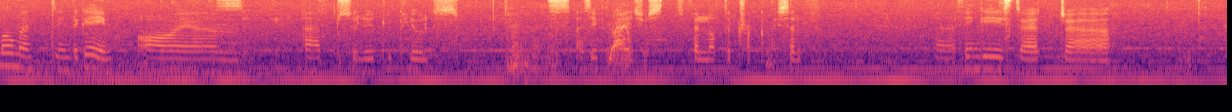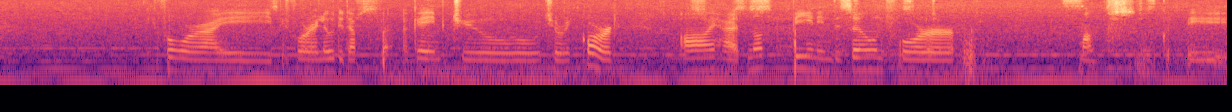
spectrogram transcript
moment in the game I am absolutely clueless. It's as if I just fell off the truck myself. Uh, thing is that uh, before I before I loaded up a game to to record, I had not been in the zone for months. Could be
